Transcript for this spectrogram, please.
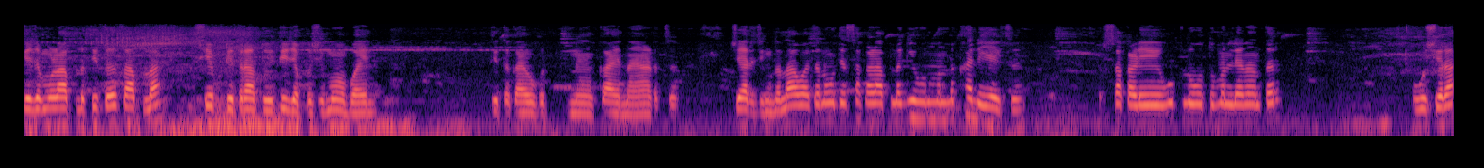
त्याच्यामुळं आपलं तिथंच आपला सेफ्टीत राहतोय त्याच्यापाशी मोबाईल तिथं काय उगत काय नाही अडचण. चार्जिंगला लावायचं ना उद्या सकाळ आपला घेऊन म्हणलं खाली यायचं. सकाळी उठलो होतो म्हणल्यानंतर उशिरा.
